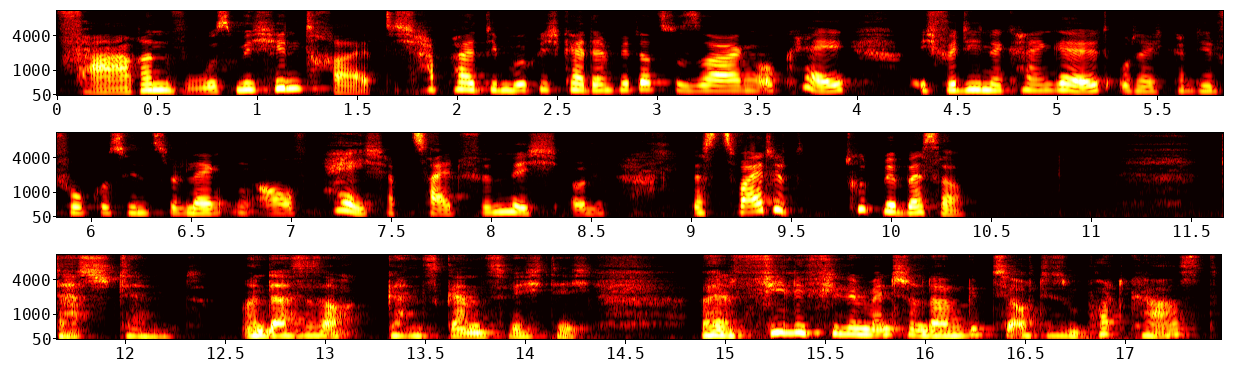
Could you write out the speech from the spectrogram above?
fahren, wo es mich hintreibt. Ich habe halt die Möglichkeit, entweder zu sagen, okay, ich verdiene kein Geld oder ich kann den Fokus hinzulenken auf, hey, ich habe Zeit für mich. Und das Zweite tut mir besser. Das stimmt. Und das ist auch ganz, ganz wichtig. Weil viele, viele Menschen, und darum gibt's ja auch diesen Podcast,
